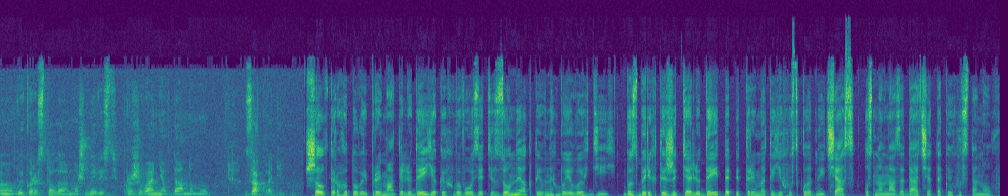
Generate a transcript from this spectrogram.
е, використала можливість проживання в даному закладі. Шелтер готовий приймати людей, яких вивозять із зони активних бойових дій, бо зберігти життя людей та підтримати їх у складний час основна задача таких установ.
